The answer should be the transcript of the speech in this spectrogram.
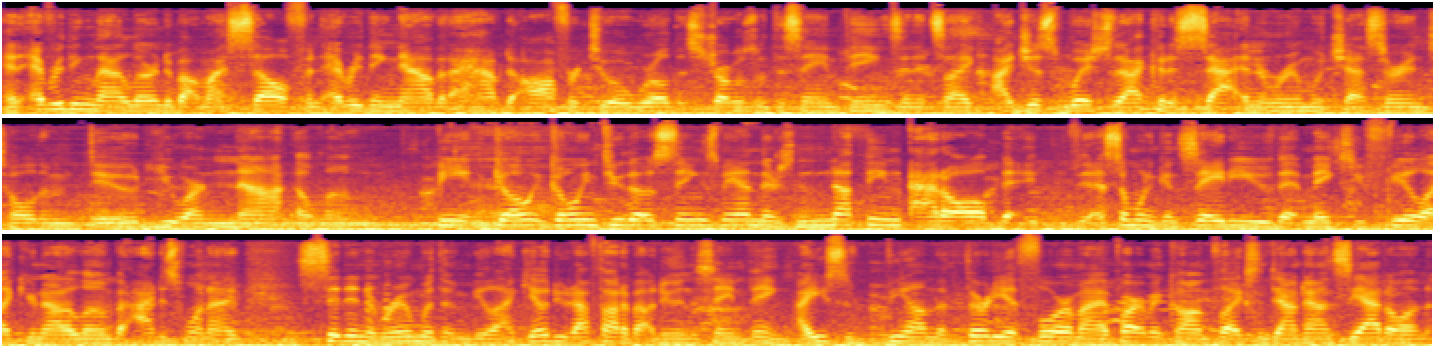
and everything that I learned about myself and everything now that I have to offer to a world that struggles with the same things. And it's like, I just wish that I could have sat in a room with Chester and told him, dude, you are not alone. Being going going through those things, man. There's nothing at all that someone can say to you that makes you feel like you're not alone. But I just want to sit in a room with them and be like, "Yo, dude, I've thought about doing the same thing." I used to be on the 30th floor of my apartment complex in downtown Seattle, and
